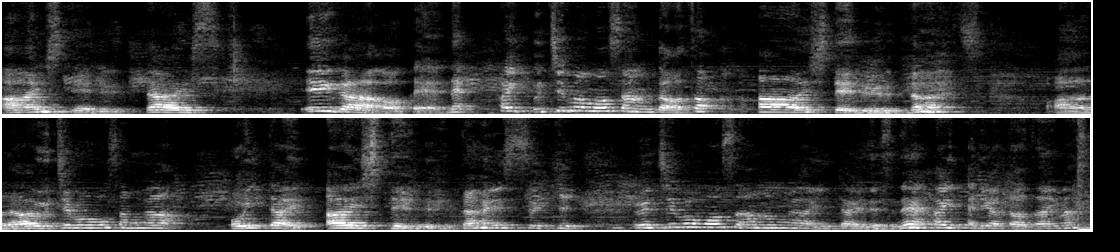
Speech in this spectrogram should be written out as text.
愛してる大好き笑顔でね。はい内ももさんどうぞ。愛してる大好き。あら内ももさんがお痛い。愛してる大好き。内ももさんが痛いですね。はいありがとうございます。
